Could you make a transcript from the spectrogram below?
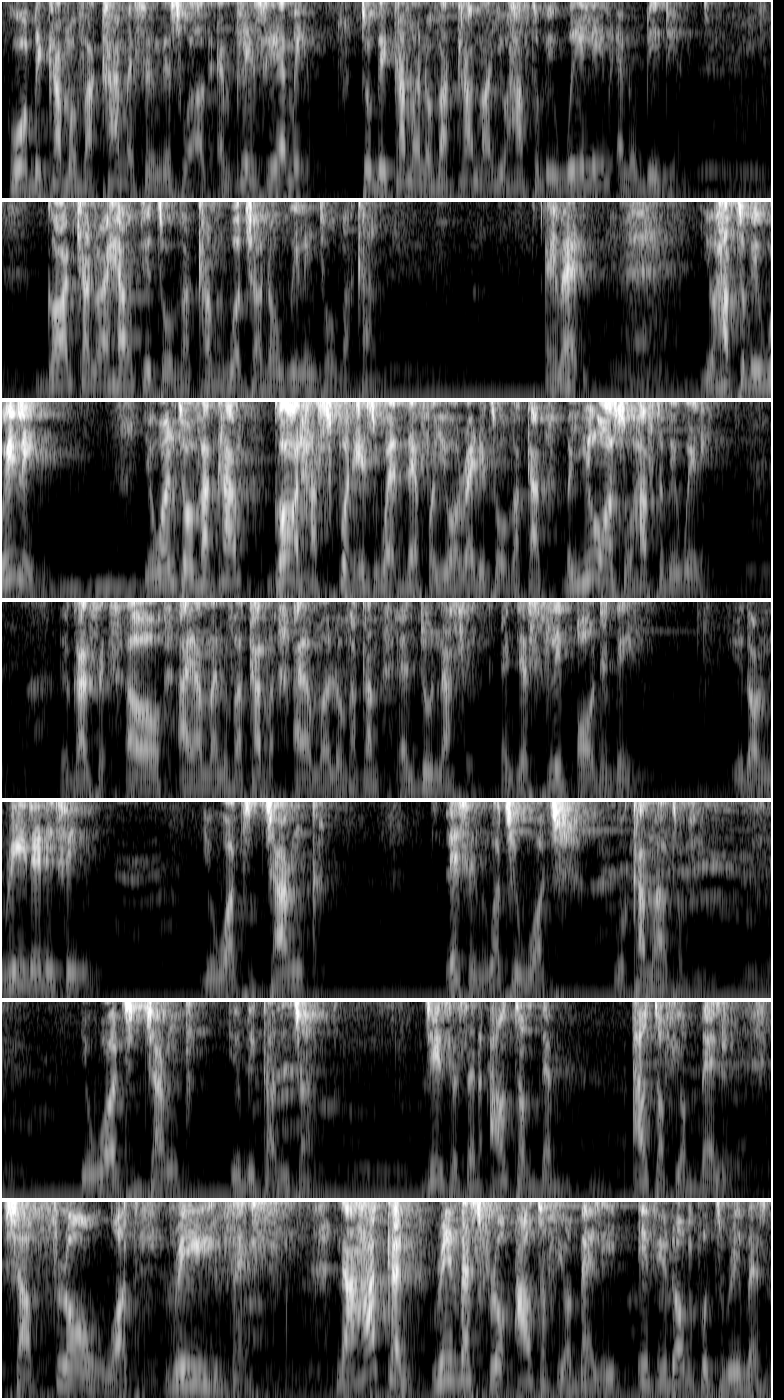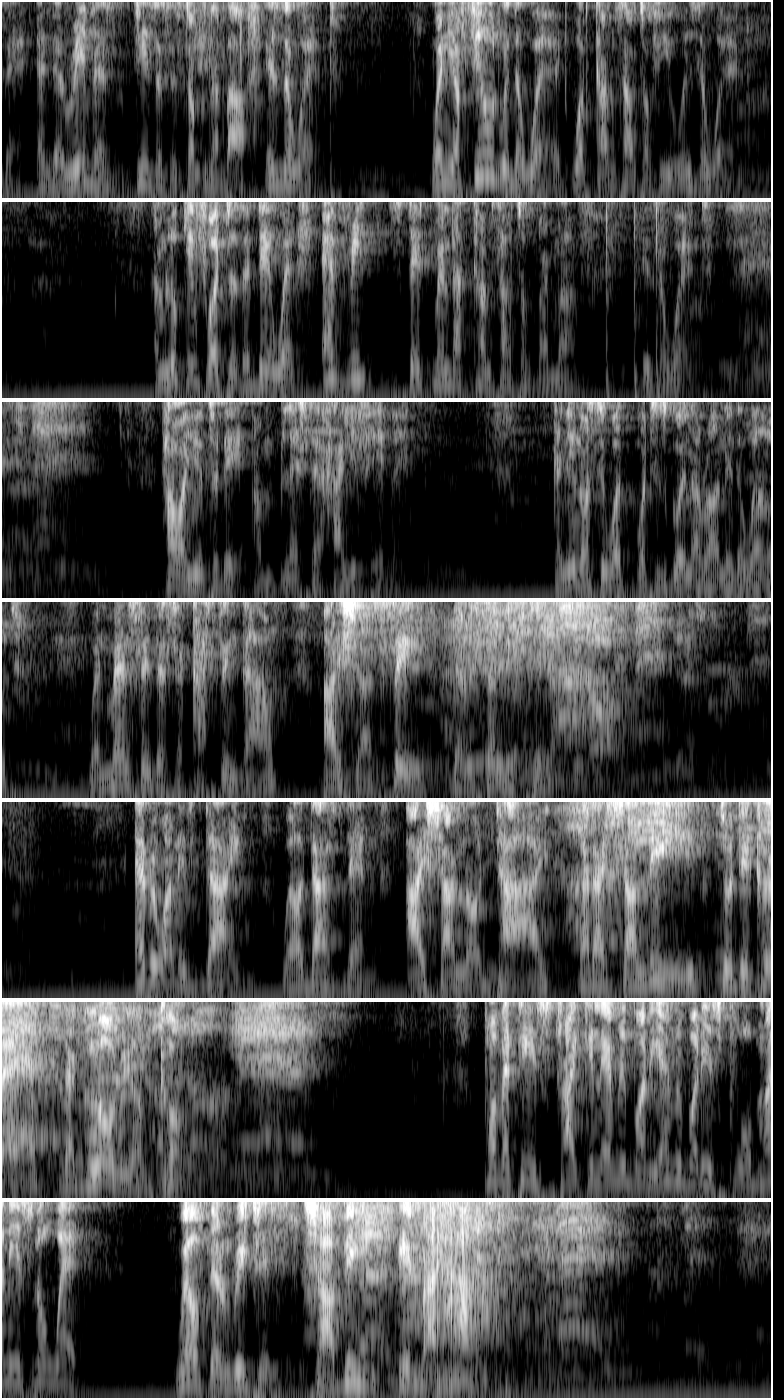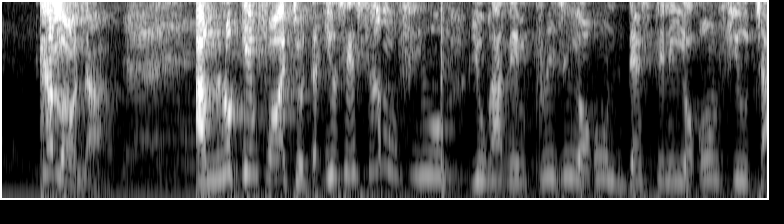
who will become overcomers in this world. And please hear me. To become an overcomer, you have to be willing and obedient. God cannot help you to overcome what you are not willing to overcome. Amen? Amen? You have to be willing. You want to overcome? God has put His word there for you already to overcome, but you also have to be willing. You can't say, Oh, I am an overcomer, I am an overcomer, and do nothing and just sleep all the day. You don't read anything, you watch junk. Listen, what you watch will come out of you. You watch junk, you become junk. Jesus said, Out of the out of your belly shall flow what? Rivers. Now, how can rivers flow out of your belly if you don't put rivers there? And the rivers Jesus is talking about is the word. When you're filled with the word, what comes out of you is the word. I'm looking forward to the day where every statement that comes out of my mouth is the word. How are you today? I'm blessed and highly favored. Can you not see what, what is going around in the world? When men say there's a casting down, I shall say there is a lifting up. Everyone is dying. Well, that's them. I shall not die, but I shall live to declare the glory of God. Poverty is striking everybody. Everybody is poor. Money is nowhere. Wealth and riches shall be in my house. Come on now. I'm looking forward to that. You see, some of you, you have imprisoned your own destiny, your own future.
